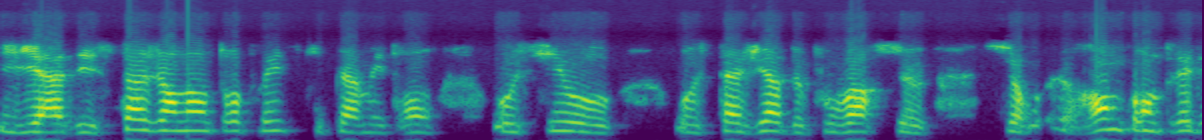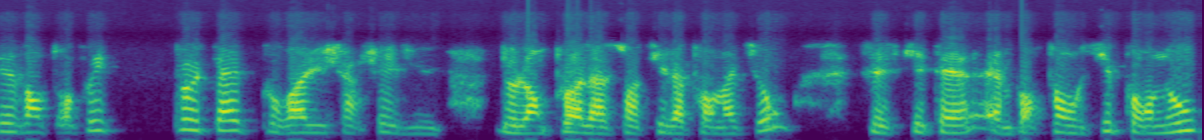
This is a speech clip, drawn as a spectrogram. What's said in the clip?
Il y a des stages en entreprise qui permettront aussi aux, aux stagiaires de pouvoir se, se, rencontrer des entreprises, peut-être pour aller chercher du, de l'emploi à la sortie de la formation. C'est ce qui était important aussi pour nous,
